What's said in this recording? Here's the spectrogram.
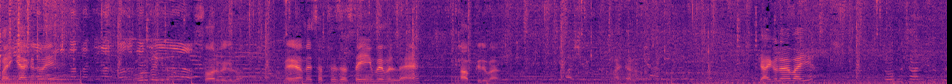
भाई, क्या किलो है सौ रुपये किलो सौ रुपये किलो। मेरे यहाँ में सबसे सस्ते यहीं पे मिल रहे हैं, आपकी दुकान में। माशा क्या किलो है भाई दो सौ चालीस रुपये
